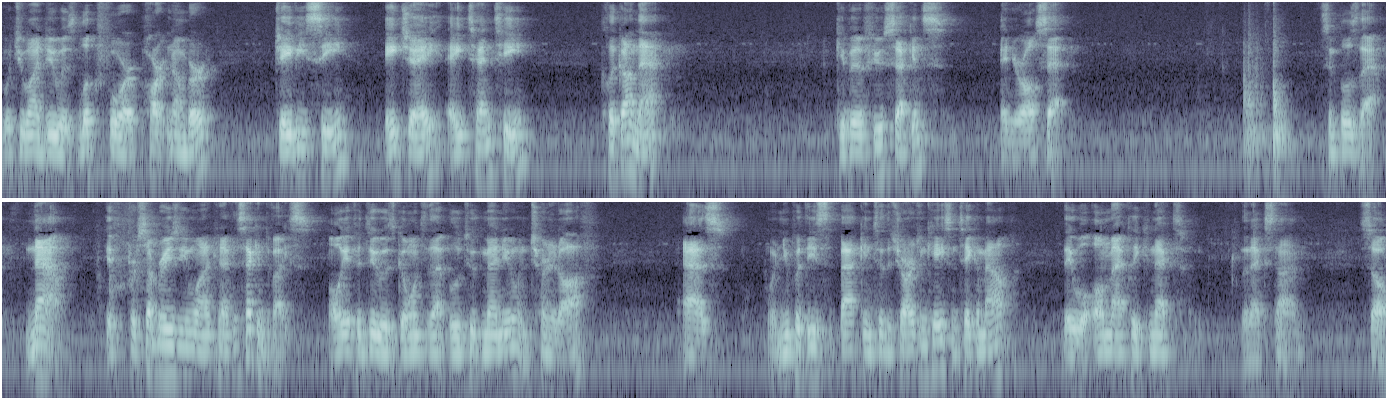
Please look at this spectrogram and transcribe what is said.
What you want to do is look for part number JVC HA A10T. Click on that. Give it a few seconds and you're all set. Simple as that. Now, if for some reason you want to connect a second device, all you have to do is go into that Bluetooth menu and turn it off. As when you put these back into the charging case and take them out, they will automatically connect the next time. So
